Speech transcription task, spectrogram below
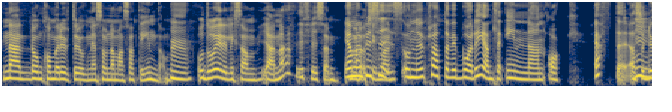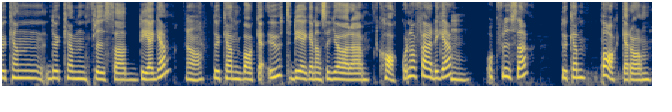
när de kommer ut ur ugnen som när man satte in dem. Och då är det liksom gärna i frysen Mm. ja men precis. timmar. Och nu pratar vi både egentligen innan och efter. Alltså du, kan, du kan frysa degen, Ja. du kan baka ut degen, alltså göra kakorna färdiga Mm. och frysa. Du kan baka dem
